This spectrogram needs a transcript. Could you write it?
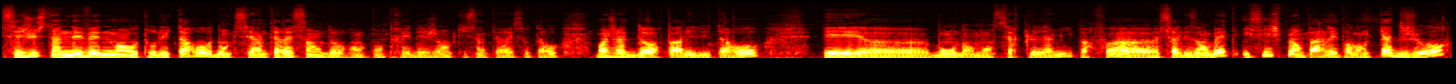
c'est juste un événement autour du tarot. Donc c'est intéressant de rencontrer des gens qui s'intéressent au tarot. Moi, j'adore parler du tarot. Et bon, dans mon cercle d'amis, parfois, ça les embête. Ici, je peux en parler pendant quatre jours,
